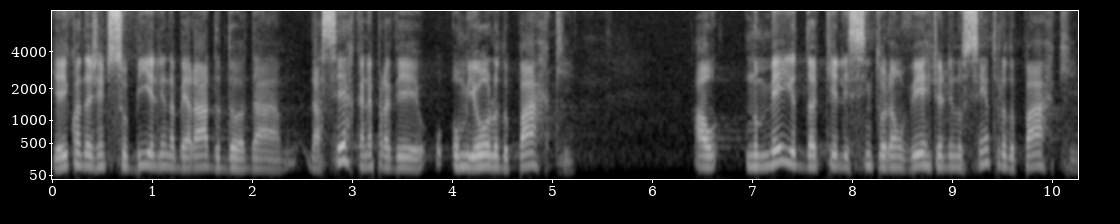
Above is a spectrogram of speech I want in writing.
E aí, quando a gente subia ali na beirada do, da, da cerca, né, para ver o, o, miolo do parque, ao, no meio daquele cinturão verde, ali no centro do parque,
